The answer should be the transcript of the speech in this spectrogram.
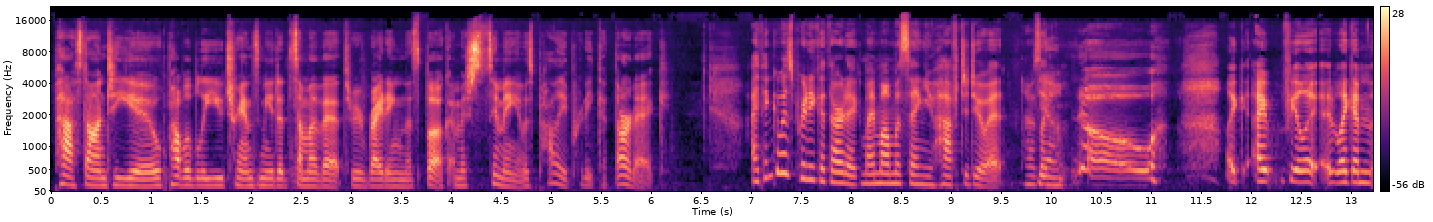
passed on to you. Probably you transmuted some of it through writing this book. I'm assuming it was probably pretty cathartic. I think it was pretty cathartic. My mom was saying you have to do it. I was Yeah. like, no. Like I feel like like I'm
